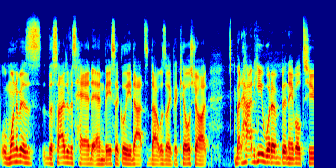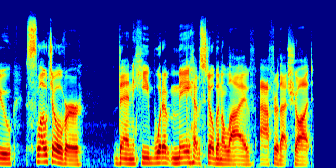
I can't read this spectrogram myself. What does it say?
one of his the sides of his head, and basically that's that was like the kill shot. But had he would have been able to slouch over, then he would have may have still been alive after that shot.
